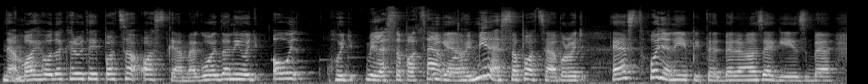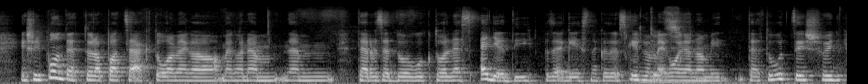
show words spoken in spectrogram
nem baj, ha oda került egy paca, azt kell megoldani, hogy ahogy hogy mi lesz a pacából? Igen, hogy mi lesz a pacából, hogy ezt hogyan építed bele az egészbe, és hogy pont ettől a pacáktól, meg a, meg a nem, nem tervezett dolgoktól lesz egyedi az egésznek az összképe, meg olyan, amit te tudsz, és hogy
